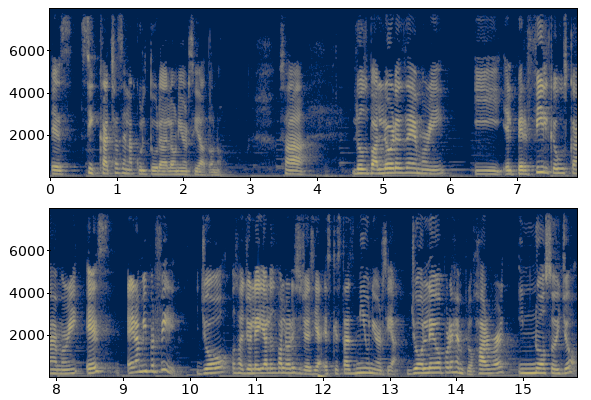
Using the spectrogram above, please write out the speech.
es si cachas en la cultura de la universidad o no. O sea, los valores de Emory y el perfil que busca Emory es era mi perfil. Yo, o sea, yo leía los valores y yo decía, es que esta es mi universidad. Yo leo, por ejemplo, Harvard y no soy yo.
